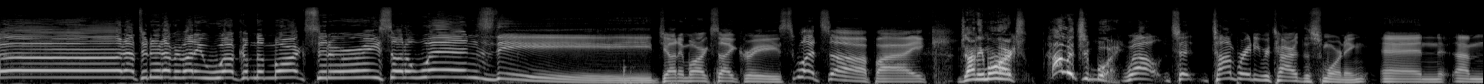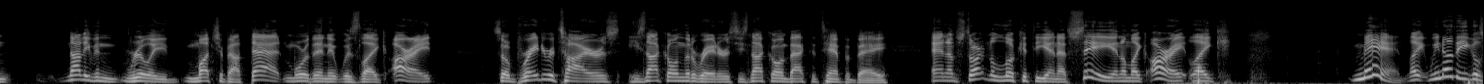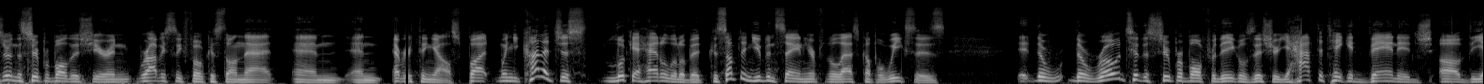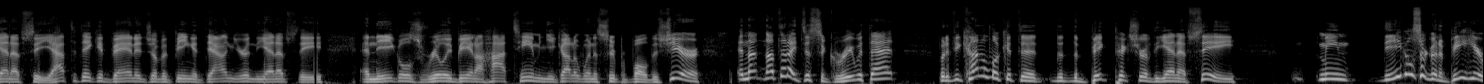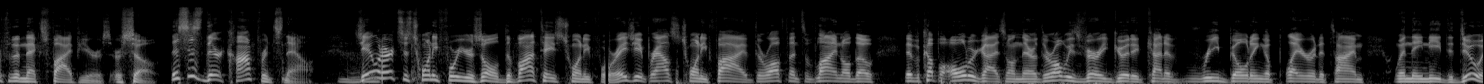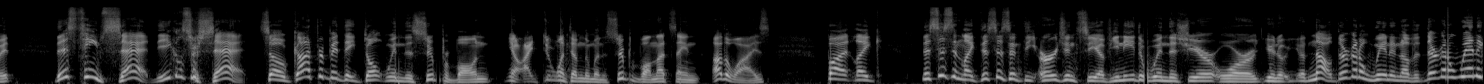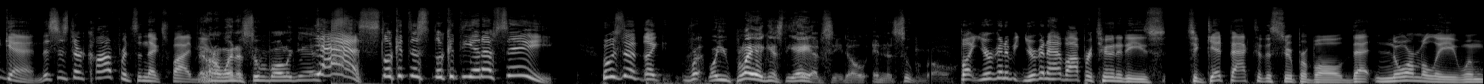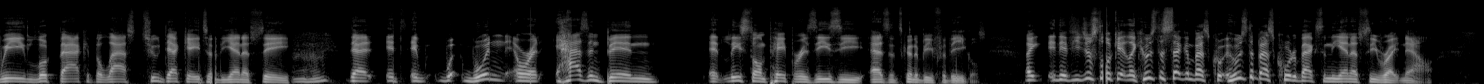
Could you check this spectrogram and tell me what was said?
Good afternoon, everybody. Welcome to Marks and Reese on a Wednesday. Johnny Marks, Ike Reese. What's up, Ike? Johnny Marks, holla at your boy. Well, Tom Brady retired this morning, and um, not even really much about that, more than it was like, all right, so Brady retires. He's not going to the Raiders. He's not going back to Tampa Bay. And I'm starting to look at the NFC, and I'm like, all right, like – man, like we know the Eagles are in the Super Bowl this year, and we're obviously focused on that and and everything else. But when you kind of just look ahead a little bit, because something you've been saying here for the last couple of weeks is it, the the road to the Super Bowl for the Eagles this year. You have to take advantage of the NFC. You have to take advantage of it being a down year in the NFC. And the Eagles really being a hot team, and you got to win a Super Bowl this year. And not, not that I disagree with that, but if you kind of look at the, the the big picture of the NFC, I mean, the Eagles are going to be here for the next five years or so. This is their conference now. Mm-hmm. Jalen Hurts is 24 years old. DeVonta's 24. AJ Brown's 25. Their offensive line, although they have a couple older guys on there, they're always very good at kind of rebuilding a player at a time when they need to do it. This team's set. The Eagles are set. So God forbid they don't win the Super Bowl. And you know, I do want them to win the Super Bowl. I'm not saying otherwise, but like this isn't like this isn't the urgency of you need to win this year or you know no they're going to win another they're going to win again. This is their conference the next five years they're going to win a super bowl again? Yes! Look at this look at the nfc who's the like well you play against the afc though in the super bowl. But you're going to be you're going to have opportunities to get back to the super bowl that normally when we look back at the last two decades of the nfc mm-hmm. that it, it w- wouldn't or it hasn't been at least on paper, as easy as it's going to be for the Eagles. Like if you just look at like who's the second best, who's the best quarterbacks in the NFC right now?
